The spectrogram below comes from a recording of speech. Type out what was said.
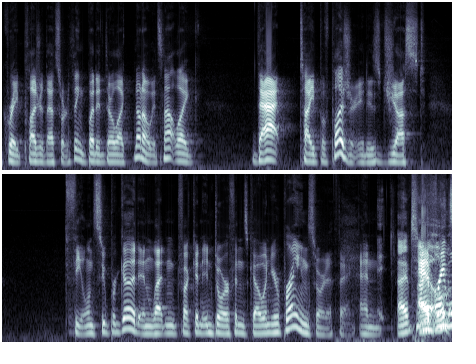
great pleasure, that sort of thing. But it, they're like, no, no, it's not like that type of pleasure. It is just feeling super good and letting fucking endorphins go in your brain, sort of thing. And I've- I everyone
